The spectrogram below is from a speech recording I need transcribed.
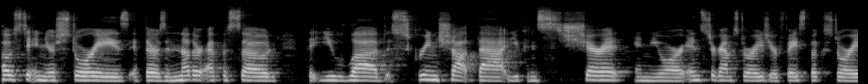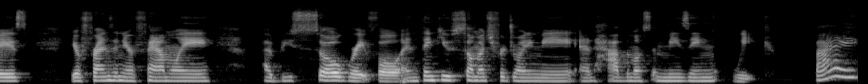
post it in your stories. If there's another episode that you loved, screenshot that. You can share it in your Instagram stories, your Facebook stories, your friends and your family. I'd be so grateful. And thank you so much for joining me and have the most amazing week. Bye.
